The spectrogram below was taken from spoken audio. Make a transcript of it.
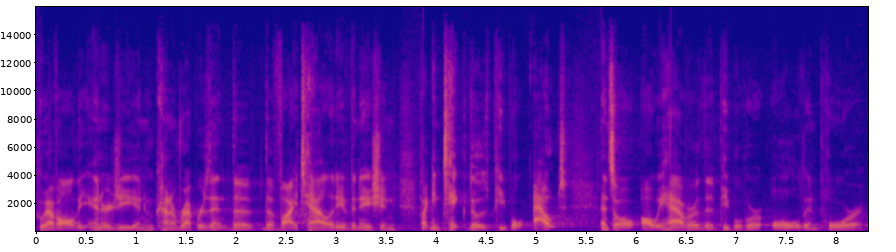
who have all the energy and who kind of represent the, the vitality of the nation, if I can take those people out, and so all we have are the people who are old and poor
